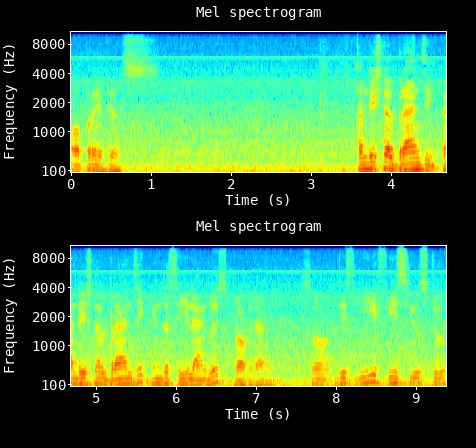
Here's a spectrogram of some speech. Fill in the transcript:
operators. Conditional branching conditional branching in the C language programming so this if is used to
